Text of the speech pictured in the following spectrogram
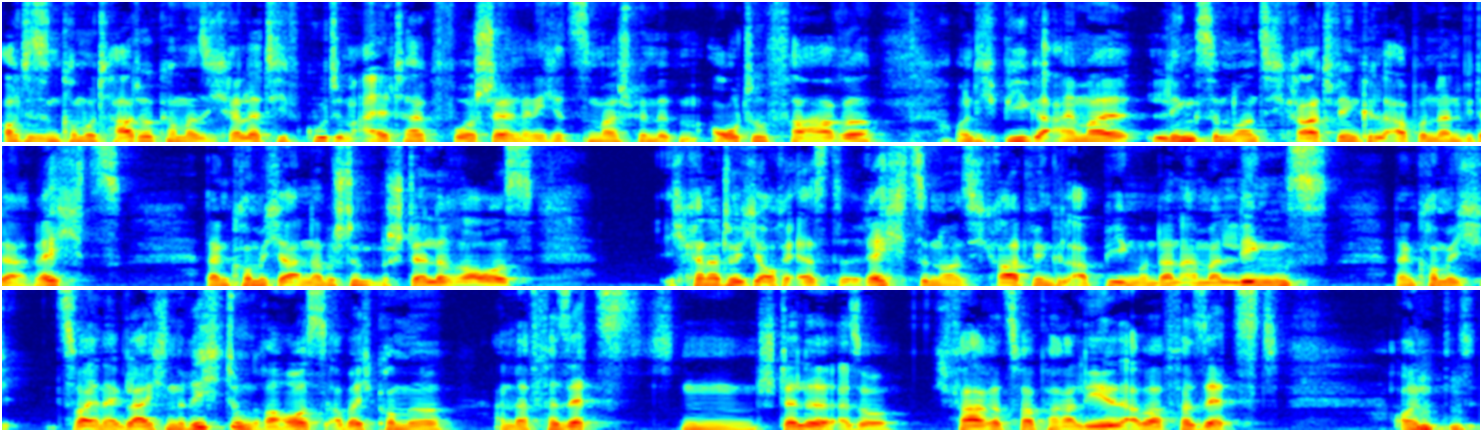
auch diesen Kommutator kann man sich relativ gut im Alltag vorstellen, wenn ich jetzt zum Beispiel mit dem Auto fahre und ich biege einmal links im 90-Grad-Winkel ab und dann wieder rechts, dann komme ich ja an einer bestimmten Stelle raus. Ich kann natürlich auch erst rechts im 90-Grad-Winkel abbiegen und dann einmal links. Dann komme ich zwar in der gleichen Richtung raus, aber ich komme an der versetzten Stelle. Also ich fahre zwar parallel, aber versetzt. Und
